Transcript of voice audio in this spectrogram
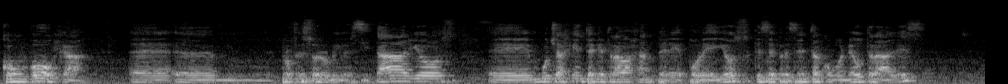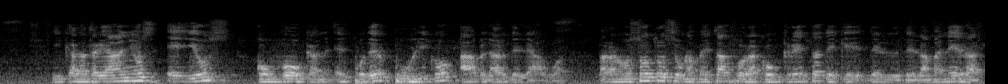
convoca eh, em, profesores universitarios, eh, mucha gente que trabaja por ellos, que se presentan como neutrales, y cada tres años ellos convocan el poder público a hablar del agua. Para nosotros es una metáfora concreta de, que, de la manera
